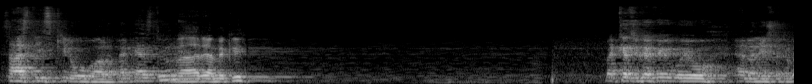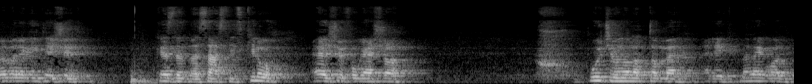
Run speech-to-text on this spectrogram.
110 kilóval bekezdünk. Várjál, Miki. Megkezdjük a kőgolyó emelésnek a bemelegítését. Kezdetben 110 kg, első fogásra pulcsi van alattam, mert elég meleg van,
